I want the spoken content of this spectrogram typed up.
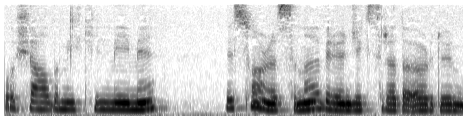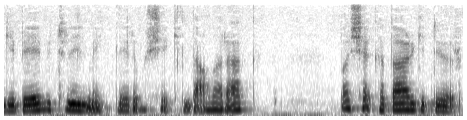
Boşaldım ilk ilmeğimi ve sonrasını bir önceki sırada ördüğüm gibi bütün ilmekleri bu şekilde alarak başa kadar gidiyorum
